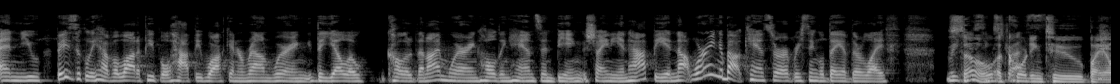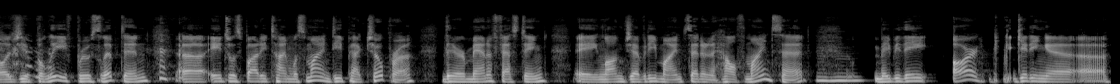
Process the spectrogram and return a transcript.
and you basically have a lot of people happy walking around wearing the yellow color that I'm wearing, holding hands and being shiny and happy and not worrying about cancer every single day of their life. So, stress. according to Biology of Belief, Bruce Lipton, uh, Ageless Body, Timeless Mind, Deepak Chopra, they're manifesting a longevity mindset and a health mindset. Mm-hmm. Maybe they are getting a,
